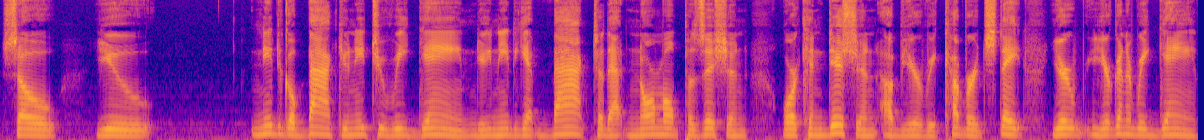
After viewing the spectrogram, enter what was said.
So you need to go back, you need to regain, you need to get back to that normal position or condition of your recovered state. You're you're going to regain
